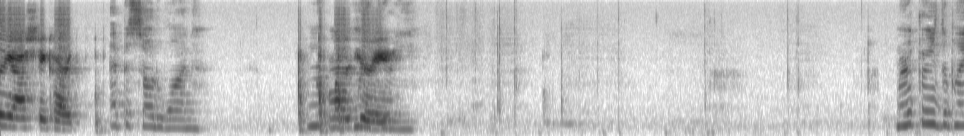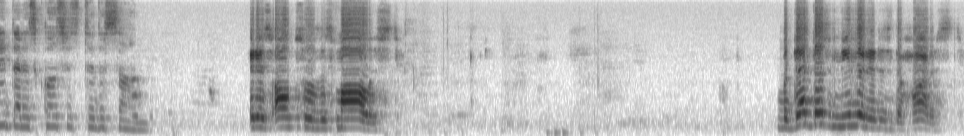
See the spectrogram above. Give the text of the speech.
Curiosity card. Episode 1 Mer- Mercury. Mercury is the planet that is closest to the sun. It is also the smallest. But that doesn't mean that it is the hottest.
